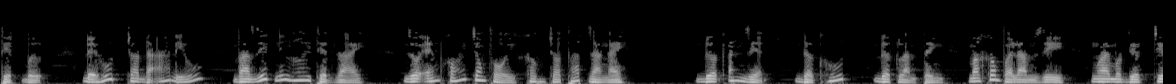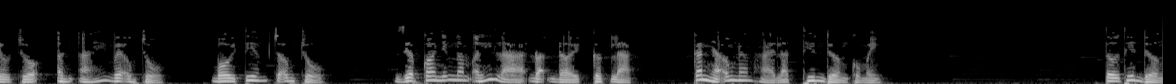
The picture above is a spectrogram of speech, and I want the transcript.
thiệt bự để hút cho đã điếu và giết những hơi thiệt dài, rồi ém khói trong phổi không cho thoát ra ngay. Được ăn diện, được hút, được làm tình mà không phải làm gì ngoài một việc chiều chuộng ân ái với ông chủ, bồi tiêm cho ông chủ. Diệp coi những năm ấy là đoạn đời cực lạc, căn nhà ông Nam Hải là thiên đường của mình. Từ thiên đường,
